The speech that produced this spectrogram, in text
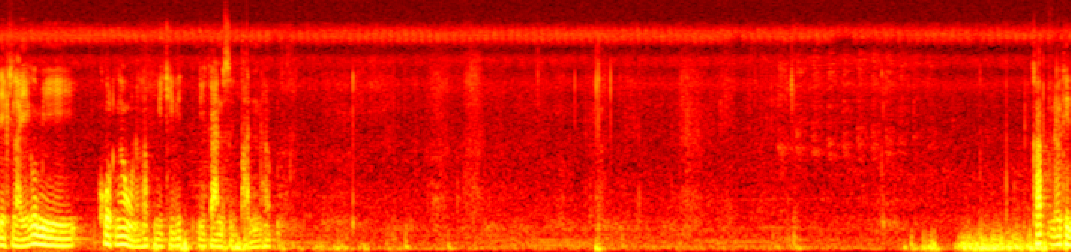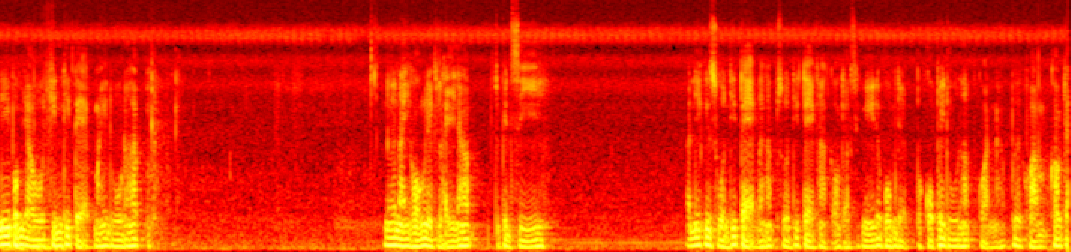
เหล็กไหลก็มีโคตรเง่านะครับ มีชีวิตมีการสืบพันธุ์นะครับ ครับ แล้วทีนี้ผมจะเอาชิ้นที่แตกมาให้ดูนะครับ เนื้อในของเหล็กไหลนะครับ จะเป็นสี อันนี้คือส่วนที่แตกนะครับ ส่วนที่แตกหักออกจากสิ่งนี้เดี๋ยวผมจะประกบให้ดูนะครับก่อนนะครับ เพื่อความเข้าใจ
